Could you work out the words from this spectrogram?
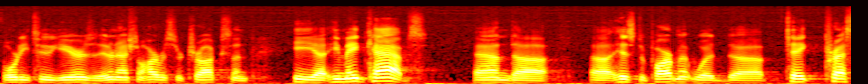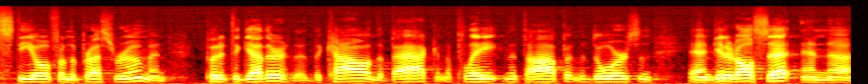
42 years at International Harvester Trucks, and he, uh, he made cabs. And uh, uh, his department would uh, take press steel from the press room and put it together the, the cow and the back and the plate and the top and the doors and, and get it all set and uh,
